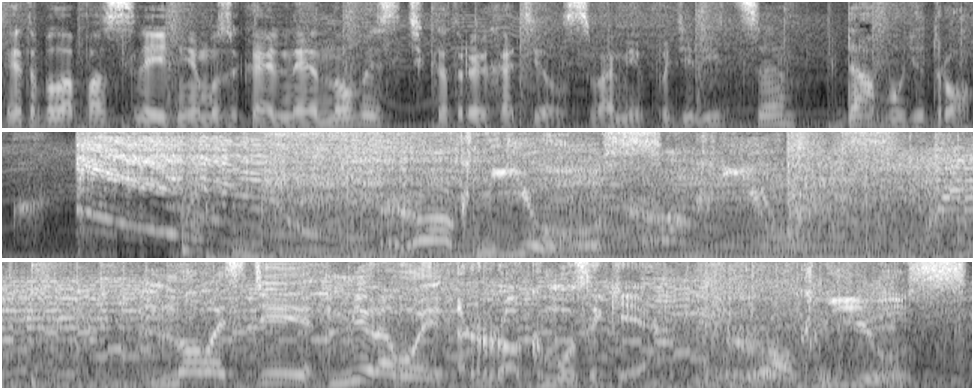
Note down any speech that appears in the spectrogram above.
Это была последняя музыкальная новость, которую я хотел с вами поделиться. Да, будет рок. Rock News. Новости мировой рок-музыки. Rock News.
